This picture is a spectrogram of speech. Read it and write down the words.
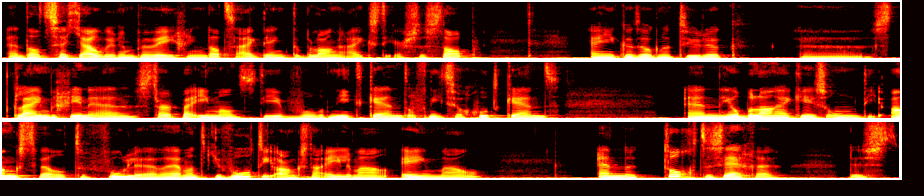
En dat zet jou weer in beweging. Dat is eigenlijk denk ik de belangrijkste eerste stap. En je kunt ook natuurlijk uh, klein beginnen. Start bij iemand die je bijvoorbeeld niet kent of niet zo goed kent. En heel belangrijk is om die angst wel te voelen. Hè? Want je voelt die angst nou eenmaal. eenmaal en het toch te zeggen. Dus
